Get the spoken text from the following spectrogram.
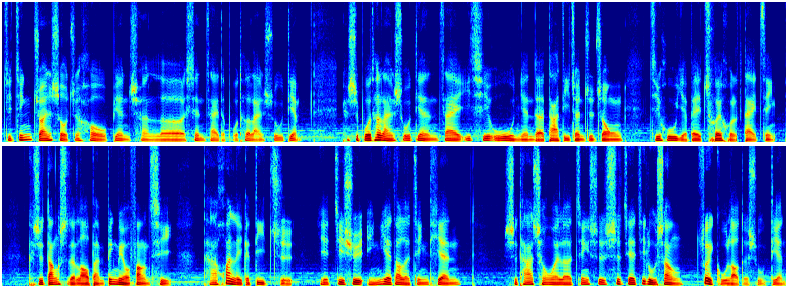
几经转手之后变成了现在的伯特兰书店。可是伯特兰书店在一七五五年的大地震之中，几乎也被摧毁了殆尽。可是当时的老板并没有放弃，他换了一个地址，也继续营业到了今天，使他成为了今世世界纪录上最古老的书店。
